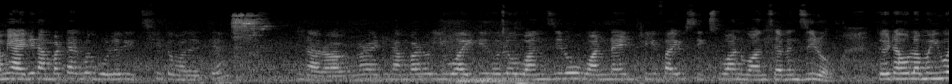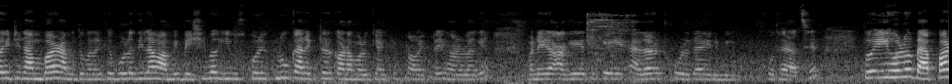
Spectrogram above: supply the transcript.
আমি আইডি নাম্বারটা একবার বলে দিচ্ছি তোমাদেরকে। দাঁড়াও আমার আইডি নাম্বার ইউআইডি হলো one zero one nine three five six one one seven zero তো এটা হলো আমার ইউআইডি নাম্বার আমি তোমাদেরকে বলে দিলাম, আমি বেশিরভাগ ইউজ করি ক্লু ক্যারেক্টার কারণ আমার ক্যারেক্টারটা অনেকটাই ভালো লাগে। মানে আগে থেকে অ্যালার্ট করে দেয় এনিমি কোথায় আছে। তো এই হলো ব্যাপার,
